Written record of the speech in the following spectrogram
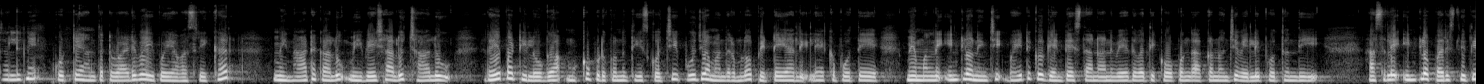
తల్లిని కొట్టే అంతటి వాడివైపోయావా శ్రీకర్? మీ నాటకాలు మీ వేషాలు చాలు. రేపటిలోగా ముక్కు పుడుకును తీసుకొచ్చి పూజా మందిరంలో పెట్టేయాలి. లేకపోతే మిమ్మల్ని ఇంట్లో నుంచి బయటకు గెంటేస్తాను అని వేదవతి కోపంగా అక్కడి నుంచి వెళ్ళిపోతుంది. అసలే ఇంట్లో పరిస్థితి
